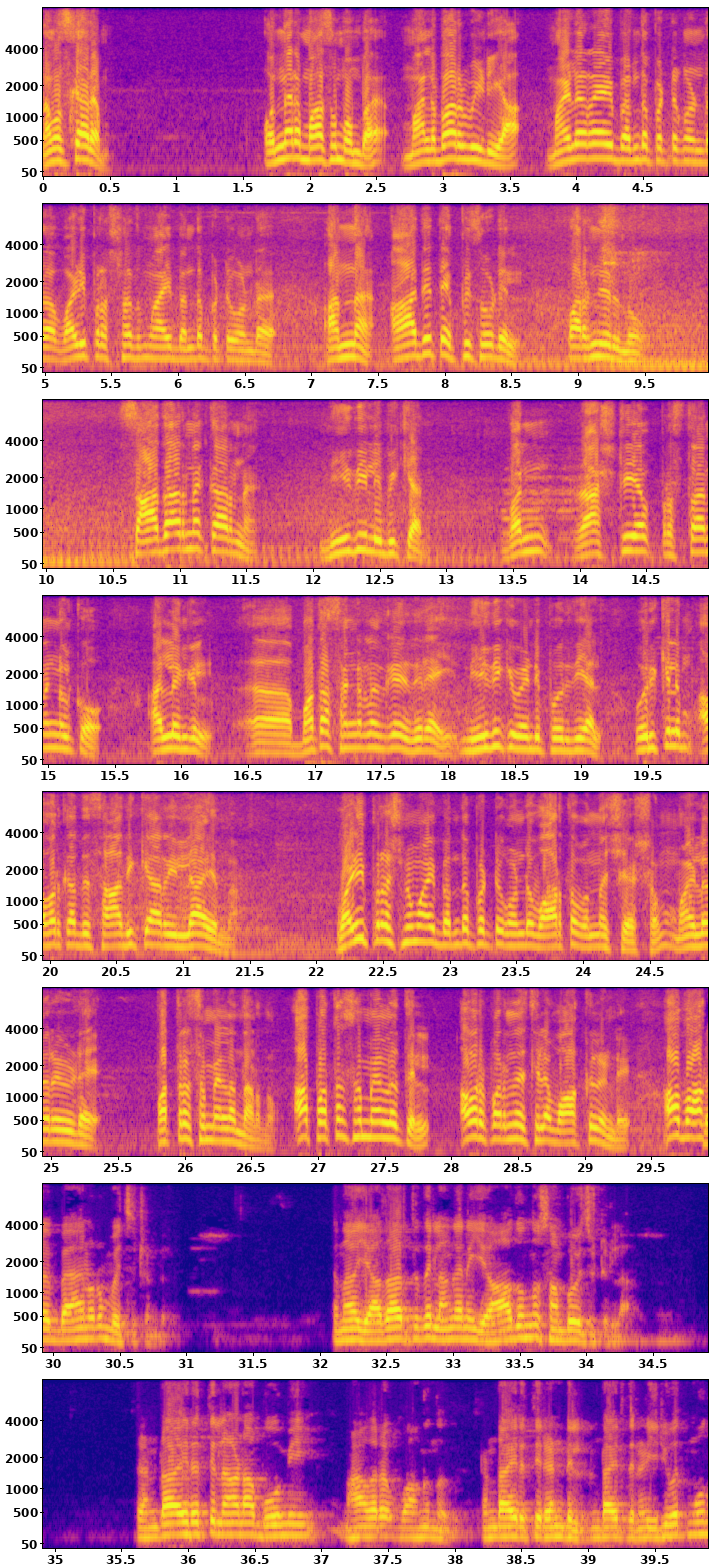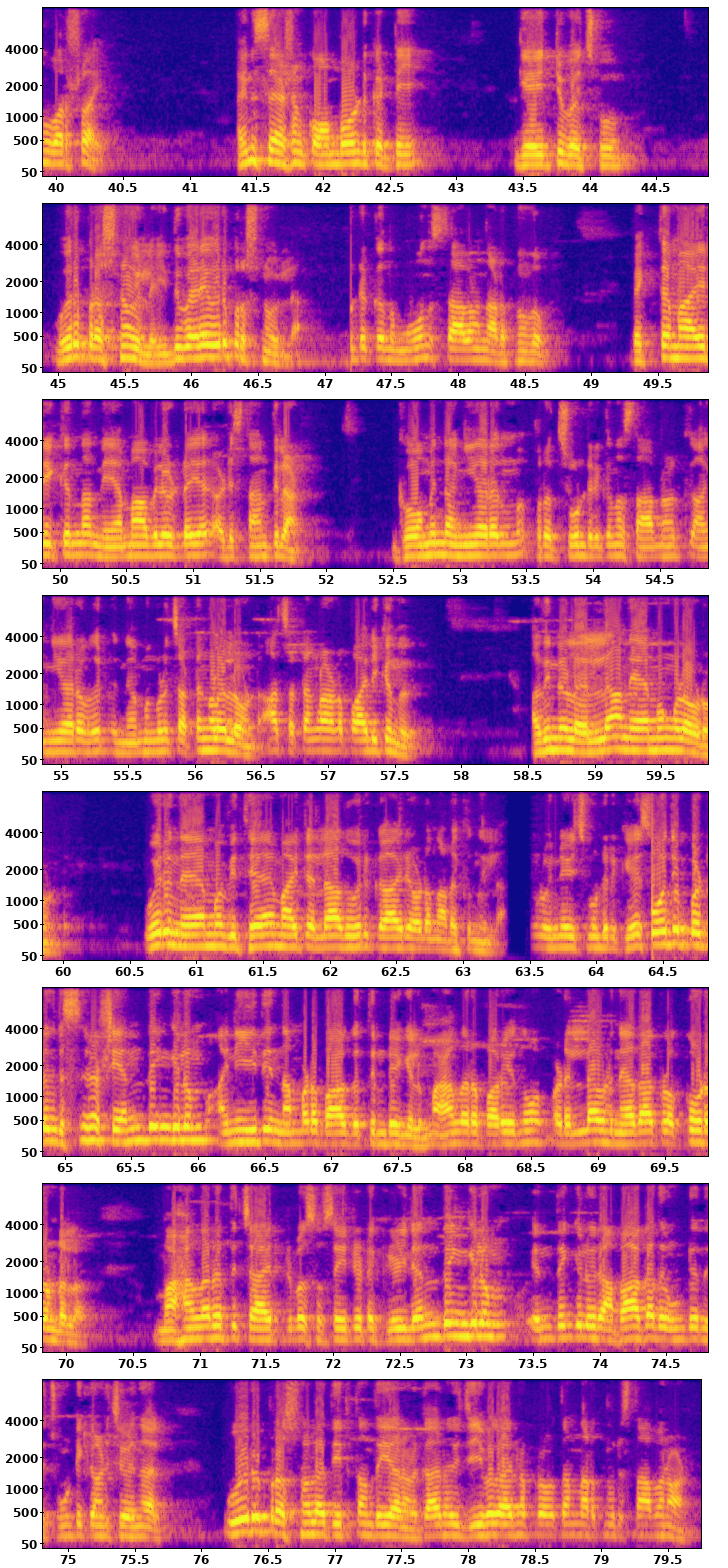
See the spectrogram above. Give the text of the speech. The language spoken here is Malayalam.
നമസ്കാരം. ഒന്നര മാസം മുമ്പ് മലബാർ മീഡിയ മഹിളരായി ബന്ധപ്പെട്ടുകൊണ്ട് വഴി പ്രശ്നവുമായി ബന്ധപ്പെട്ടുകൊണ്ട് അന്ന് ആദ്യത്തെ എപ്പിസോഡിൽ പറഞ്ഞിരുന്നു സാധാരണക്കാരന് നീതി ലഭിക്കാൻ വൻ രാഷ്ട്രീയ പ്രസ്ഥാനങ്ങൾക്കോ അല്ലെങ്കിൽ മതസംഘടനകൾക്കെതിരായി മതസംഘടനകൾക്കെതിരെ നീതിക്ക് വേണ്ടി പൊരുതിയാൽ ഒരിക്കലും അവർക്കത് സാധിക്കാറില്ല എന്ന്. വഴി പ്രശ്നവുമായി ബന്ധപ്പെട്ടുകൊണ്ട് വാർത്ത വന്ന ശേഷം മഹിളയുടെ പത്രസമ്മേളനം നടന്നു. ആ പത്രസമ്മേളനത്തിൽ അവർ പറഞ്ഞ ചില വാക്കുകളുണ്ട്. ആ വാക്ക് ബാനറും വെച്ചിട്ടുണ്ട്. എന്നാൽ യാഥാർത്ഥ്യത്തിൽ അങ്ങനെ യാതൊന്നും സംഭവിച്ചിട്ടില്ല. രണ്ടായിരത്തിലാണ് ആ ഭൂമി മഹാതര വാങ്ങുന്നത്. രണ്ടായിരത്തി രണ്ടിൽ രണ്ടായിരത്തി രണ്ട് ഇരുപത്തിമൂന്ന് വർഷമായി. അതിനുശേഷം കോമ്പൗണ്ട് കെട്ടി ഗേറ്റ് വെച്ചു. ഒരു പ്രശ്നവുമില്ല ഇതുവരെ ഒരു പ്രശ്നവുമില്ല മൂന്ന് സ്ഥാപനം നടത്തുന്നതും വ്യക്തമായിരിക്കുന്ന നിയമാവലിയുടെ അടിസ്ഥാനത്തിലാണ്. ഗവൺമെന്റ് അംഗീകാരം പ്രവർത്തിച്ചുകൊണ്ടിരിക്കുന്ന സ്ഥാപനങ്ങൾക്ക് അംഗീകാരം നിയമങ്ങളും ചട്ടങ്ങളെല്ലാം ഉണ്ട്. ആ ചട്ടങ്ങളാണ് പാലിക്കുന്നത്. അതിനുള്ള എല്ലാ നിയമങ്ങളും അവിടെ ഉണ്ട്. ഒരു നിയമ വിധേയമായിട്ടല്ലാതെ ഒരു കാര്യം അവിടെ നടക്കുന്നില്ല. നിങ്ങൾ ഉന്നയിച്ചുകൊണ്ടൊരു കേസ് ബോധ്യപ്പെട്ടതിന് ശേഷം എന്തെങ്കിലും അനീതി നമ്മുടെ ഭാഗത്തുണ്ടെങ്കിലും മഹാനറ പറയുന്നു ഇവിടെ എല്ലാവരും നേതാക്കളൊക്കെ ഇവിടെ ഉണ്ടല്ലോ. മഹാനറത്ത് ചാരിറ്റബിൾ സൊസൈറ്റിയുടെ കീഴിൽ എന്തെങ്കിലും എന്തെങ്കിലും ഒരു അപാകത ഉണ്ട് എന്ന് ചൂണ്ടിക്കാണിച്ചു കഴിഞ്ഞാൽ ഒരു പ്രശ്നമുള്ള തിരുത്താൻ തയ്യാറാണ്. കാരണം ഇത് ജീവകാരുണ്യ പ്രവർത്തനം നടത്തുന്ന ഒരു സ്ഥാപനമാണ്.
